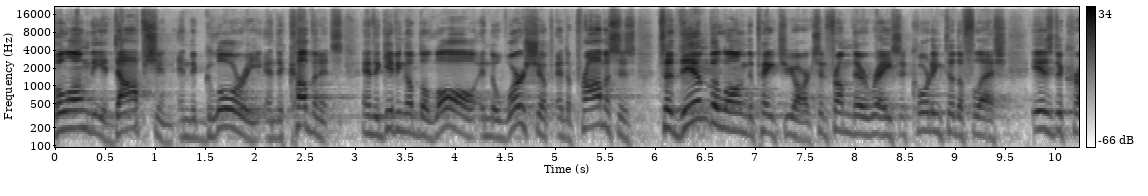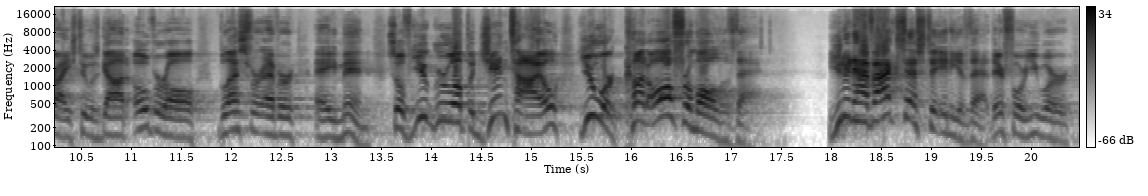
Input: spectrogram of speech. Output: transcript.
belong the adoption and the glory and the covenants and the giving of the law and the worship and the promises. To them belong the patriarchs, and from their race, according to the flesh, is the Christ, who is God over all, blessed forever. Amen. So if you grew up a Gentile, you were cut off from all of that. You didn't have access to any of that. Therefore, you were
